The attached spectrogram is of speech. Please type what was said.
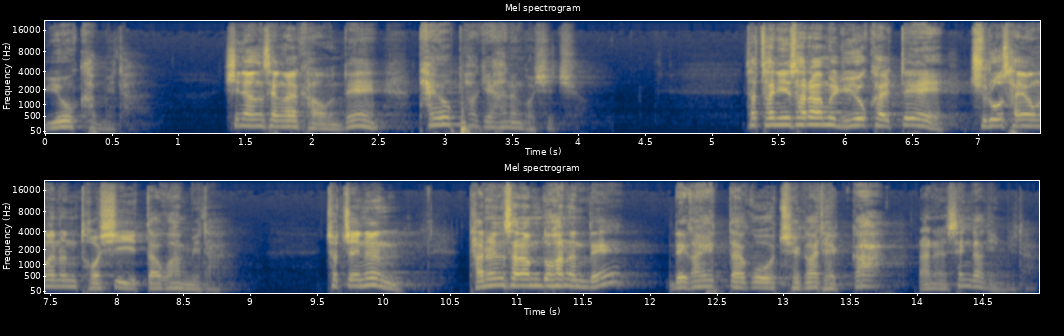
유혹합니다. 신앙생활 가운데 타협하게 하는 것이죠. 사탄이 사람을 유혹할 때 주로 사용하는 덫이 있다고 합니다. 첫째는 다른 사람도 하는데 내가 했다고 죄가 될까? 라는 생각입니다.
